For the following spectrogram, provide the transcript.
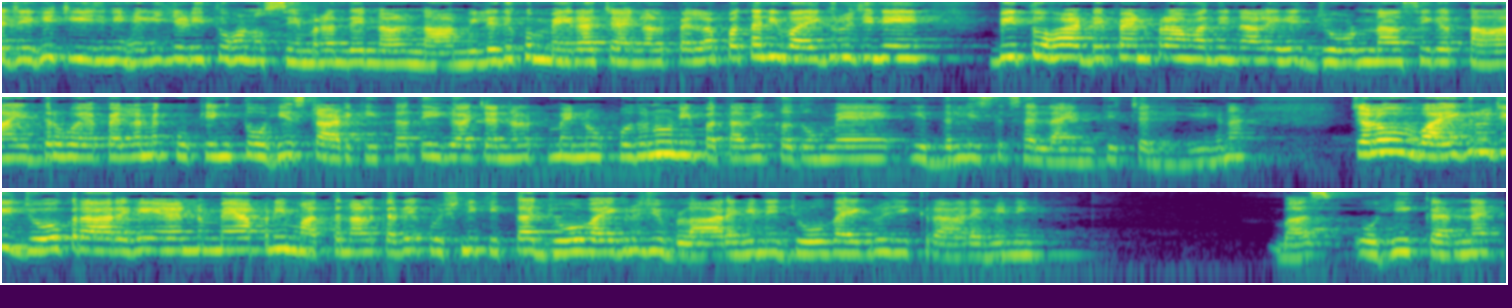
ਅਜਿਹੀ ਚੀਜ਼ ਨਹੀਂ ਹੈਗੀ ਜਿਹੜੀ ਤੁਹਾਨੂੰ ਸਿਮਰਨ ਦੇ ਨਾਲ ਨਾ ਮਿਲੇ। ਦੇਖੋ, ਮੇਰਾ ਚੈਨਲ ਪਹਿਲਾਂ ਪਤਾ ਨਹੀਂ ਵਾਹਿਗੁਰੂ ਜੀ ਨੇ ਵੀ ਤੁਹਾਡੇ ਭੈਣ ਭਰਾਵਾਂ ਦੇ ਨਾਲ ਇਹ ਜੋੜਨਾ ਸੀਗਾ, ਤਾਂ ਇੱਧਰ ਹੋਇਆ। ਪਹਿਲਾਂ ਮੈਂ ਕੁਕਿੰਗ ਤੋਂ ਹੀ ਸਟਾਰਟ ਕੀਤਾ ਤੀਗਾ ਚੈਨਲ ਮੈਨੂੰ ਖੁਦ ਨੂੰ ਨਹੀਂ ਪਤਾ ਵੀ ਕਦੋਂ ਮੈਂ ਇਧਰਲੀ ਲਾਈਨ ਤੇ ਚਲੀ ਗਈ ਹੈ ਨਾ ਚਲੋ, ਵਾਹਿਗੁਰੂ ਜੀ ਜੋ ਕਰਾ ਰਹੇ ਹਨ, ਮੈਂ ਆਪਣੀ ਮੱਤ ਨਾਲ ਕਦੇ ਕੁਝ ਨਹੀਂ ਕੀਤਾ। ਜੋ ਵਾਹਿਗੁਰੂ ਜੀ ਬੁਲਾ ਰਹੇ ਨੇ, ਜੋ ਵਾਹਿਗੁਰੂ ਜੀ ਕਰਾ ਰਹੇ ਨੇ, ਬਸ ਉਹੀ ਕਰਨਾ ਹੈ।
